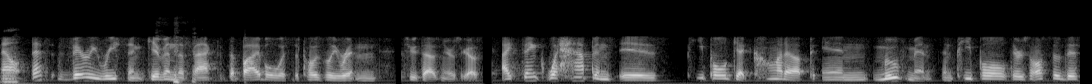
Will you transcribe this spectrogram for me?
Now, that's very recent given the fact that the Bible was supposedly written 2,000 years ago. I think what happens is people get caught up in movements, and people, there's also this,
